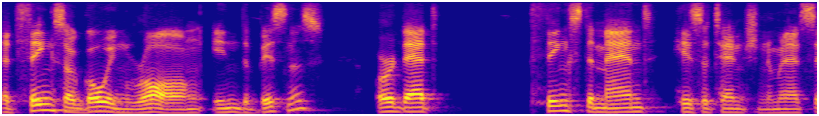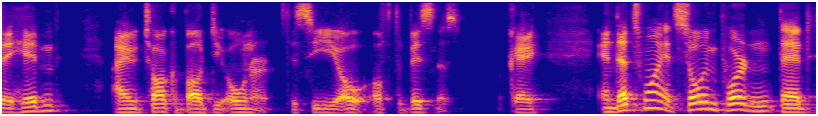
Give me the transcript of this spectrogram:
that things are going wrong in the business or that things demand his attention. And when I say him, I talk about the owner, the CEO of the business. Okay. And that's why it's so important that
